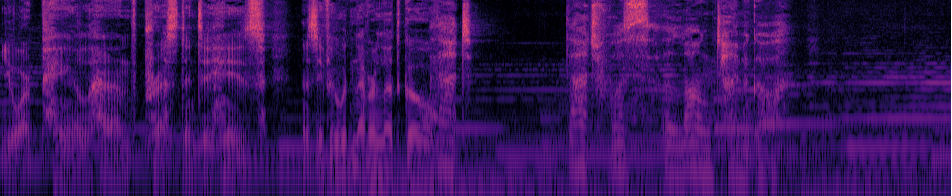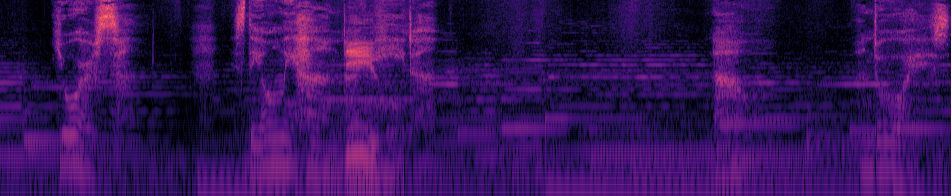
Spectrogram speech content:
Your pale hand pressed into his, as if you would never let go. That... that was a long time ago. Yours is the only hand Ease. I need. Now and always.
